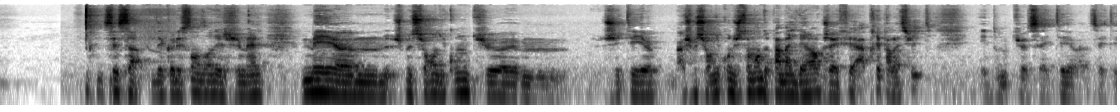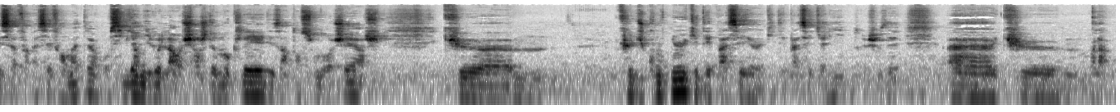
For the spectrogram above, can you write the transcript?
C'est ça, des connaissances dans les jumelles. Mais je me suis rendu compte que j'étais, bah, je me suis rendu compte justement de pas mal d'erreurs que j'avais fait après par la suite. Et donc, euh, ça a été, euh, ça a été assez formateur, aussi bien au niveau de la recherche de mots-clés, des intentions de recherche, que, euh, que du contenu qui était pas assez, qui était pas quali, que je faisais. que, voilà,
